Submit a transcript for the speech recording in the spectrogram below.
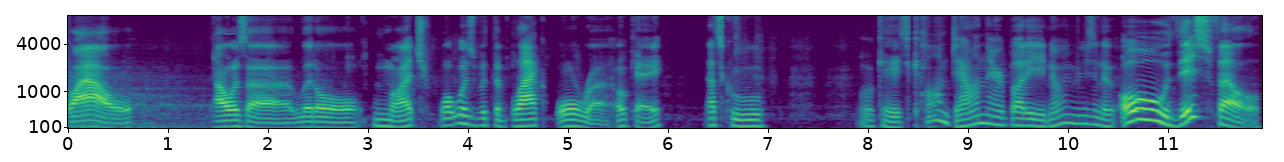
Wow. That was a little much. What was with the black aura? Okay. That's cool. Okay, calm down there, buddy. No reason to... Oh, this fell.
